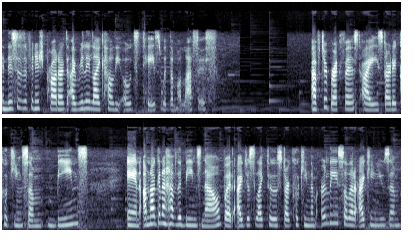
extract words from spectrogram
And this is the finished product. I really like how the oats taste with the molasses. After breakfast, I started cooking some beans. And I'm not gonna have the beans now, but I just like to start cooking them early so that I can use them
